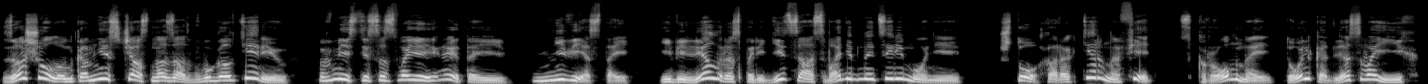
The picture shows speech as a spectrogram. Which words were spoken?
Зашел он ко мне с час назад в бухгалтерию вместе со своей этой невестой и велел распорядиться о свадебной церемонии. Что характерно, Федь, скромной только для своих.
